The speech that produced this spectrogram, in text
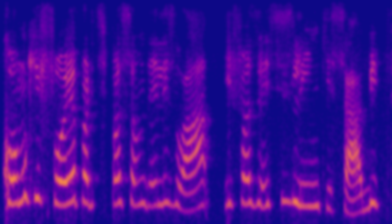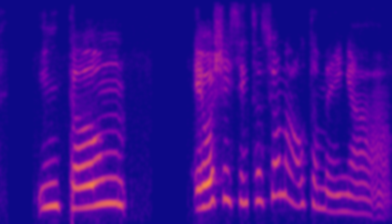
como que foi a participação deles lá e fazer esses links, sabe? Então, eu achei sensacional também a,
